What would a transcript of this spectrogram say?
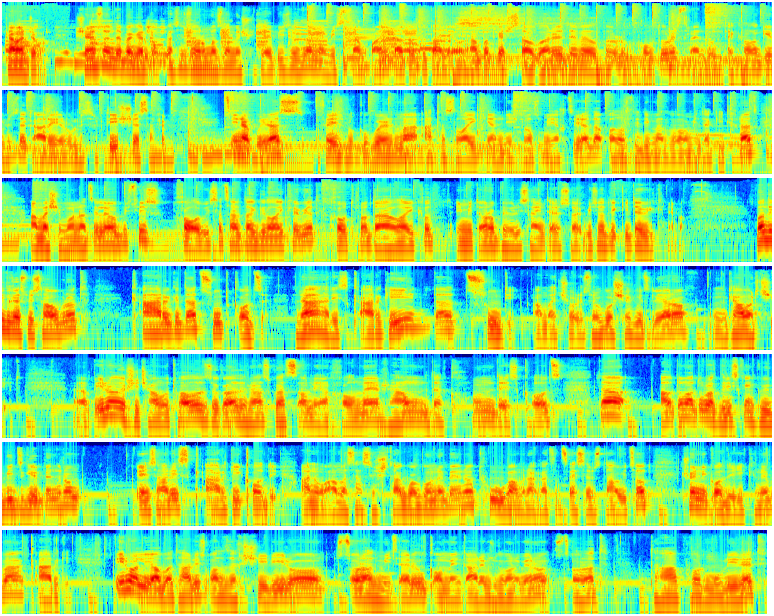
გამარჯობა. შენსონ დებაგერ პოდკასტის 47-ე ეპიზოდზე მე მის სამყარო ტატო კუტალია. ამ პოდკასტში საუბარია დეველოპერული კულტურის, ტრენდული ტექნოლოგიების და კარიერული ზრდის შესახებ. წინა კვირას Facebook გვერდმა 1000 ლაიქიან ნიშნულს მიაღწია და ყველას დიდი მადლობა მინდა გითხრათ ამაში მონაწილეობისთვის. ხოლო ვისაც არ დაგილაიქებიათ, გთხოვთ რომ დაალაიქოთ, იმიტომ რომ ბევრი საინტერესო ეპიზოდი კიდევ იქნება. მოდი დღეს ვისაუბროთ კარგ და ცუდ კოდზე. რა არის კარგი და ცუდი ამათ შორის როგორ შეგვიძლია რომ გავარჩიოთ პირველ რიგში ჩამოთვალოთ ზოგადად რას გვასწავლიან ხოლმე რა უნდა კონდეს კოდს და ავტომატურად რისკენ გვიბიძგებენ რომ ეს არის კარგი კოდი. ანუ ამას ასე შთაგვაგონებენ, რომ თუ ამ რაღაცა წესებს დავიცავთ, ჩვენი კოდი იქნება კარგი. პირველი ალბათ არის ყველაზე ხშირი, რომ სწორად მიწერილ კომენტარებს გონებიან, რომ სწორად დააფორმულირეთ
